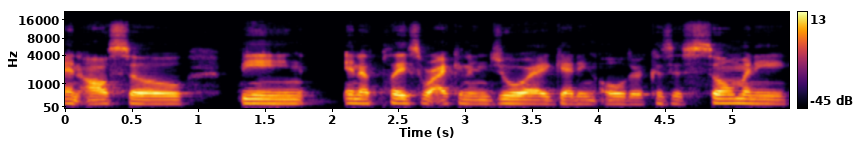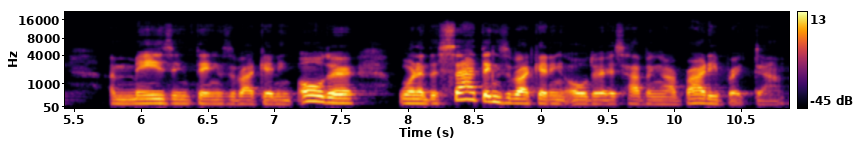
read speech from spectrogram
and also being in a place where I can enjoy getting older because there's so many amazing things about getting older. One of the sad things about getting older is having our body break down.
